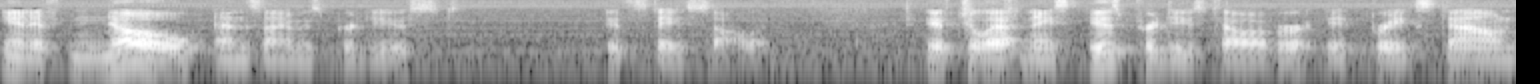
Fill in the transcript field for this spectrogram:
and if no enzyme is produced, it stays solid. If gelatinase is produced, however, it breaks down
